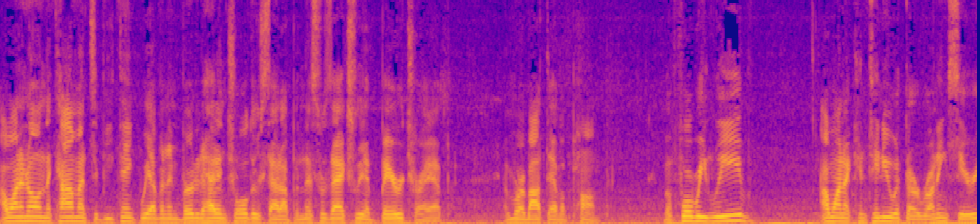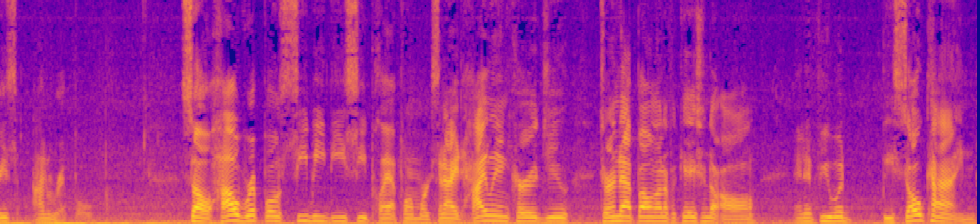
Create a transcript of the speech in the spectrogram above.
I want to know in the comments if you think we have an inverted head and shoulder setup and this was actually a bear trap and we're about to have a pump. Before we leave, I want to continue with our running series on Ripple. So how Ripple's CBDC platform works, and I'd highly encourage you, turn that bell notification to all, and if you would be so kind,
